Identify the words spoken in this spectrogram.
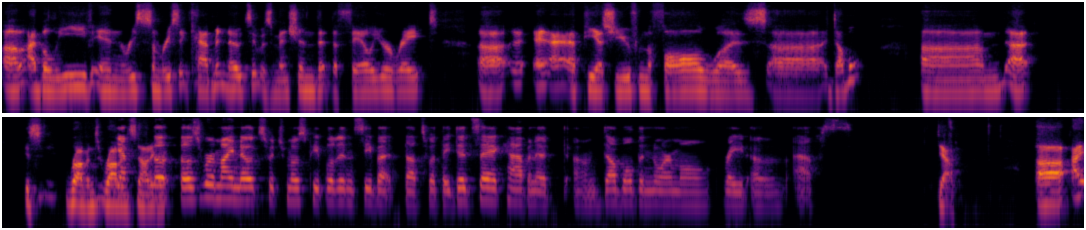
Uh, I believe in re some recent cabinet notes, it was mentioned that the failure rate uh, at, PSU from the fall was uh, double. Um, uh, is Robin's Robin's yep, not th those were my notes, which most people didn't see, but that's what they did say at cabinet, um, double the normal rate of Fs. Yeah. Uh, I,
